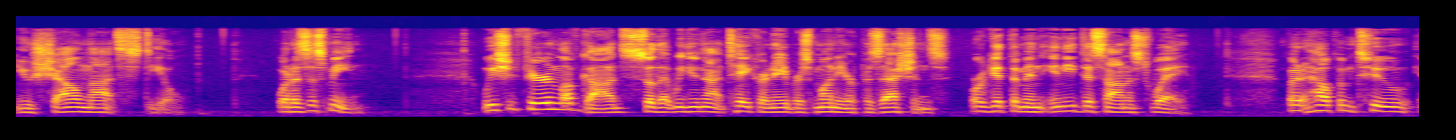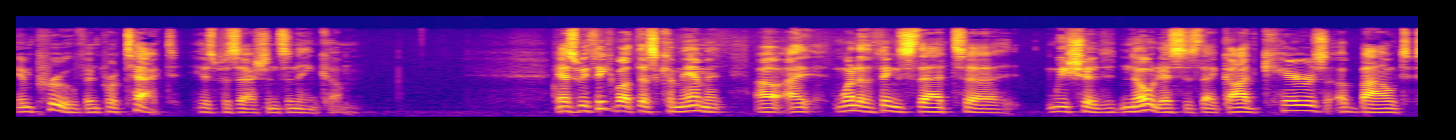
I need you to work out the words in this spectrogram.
You shall not steal. What does this mean? We should fear and love God so that we do not take our neighbor's money or possessions or get them in any dishonest way, but help him to improve and protect his possessions and income. As we think about this commandment, uh, I, one of the things that uh, we should notice is that God cares about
